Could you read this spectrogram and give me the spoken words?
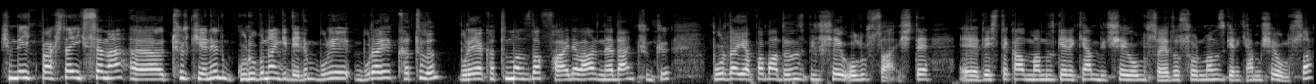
Şimdi ilk başta Xena e, Türkiye'nin grubuna gidelim. Buraya buraya katılın. Buraya katılmanızda fayda var. Neden? Çünkü burada yapamadığınız bir şey olursa, işte e, destek almanız gereken bir şey olursa ya da sormanız gereken bir şey olursa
